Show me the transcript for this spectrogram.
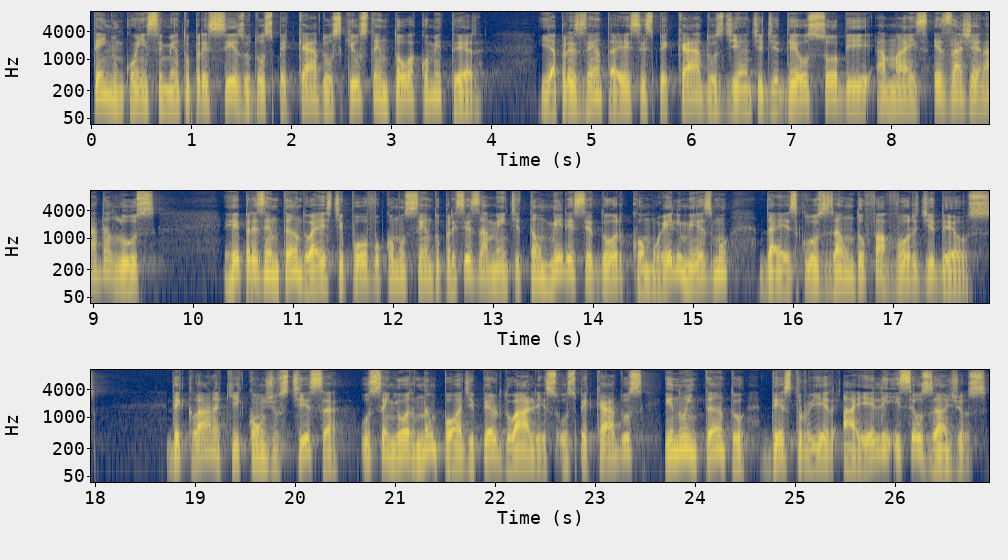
Tem um conhecimento preciso dos pecados que os tentou a cometer e apresenta esses pecados diante de Deus sob a mais exagerada luz, representando a este povo como sendo precisamente tão merecedor como ele mesmo da exclusão do favor de Deus. Declara que, com justiça, o Senhor não pode perdoar-lhes os pecados e, no entanto, destruir a ele e seus anjos.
